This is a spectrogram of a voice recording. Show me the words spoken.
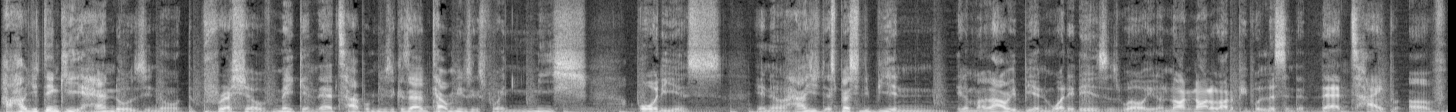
How, how do you think he handles, you know, the pressure of making that type of music? Because that type of music is for a niche audience. You know how you, especially being you know Malawi being what it is as well. You know, not not a lot of people listen to that type of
